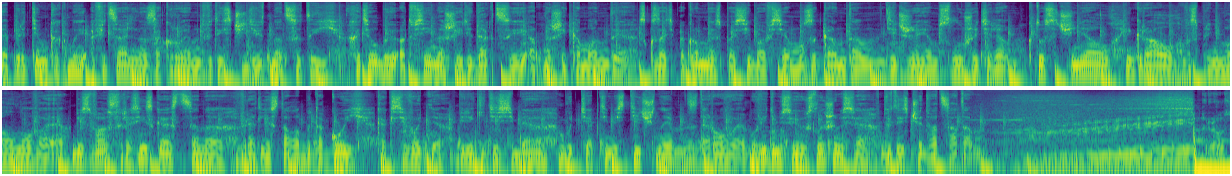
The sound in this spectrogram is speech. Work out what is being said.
Друзья, перед тем, как мы официально закроем 2019, хотел бы от всей нашей редакции, от нашей команды сказать огромное спасибо всем музыкантам, диджеям, слушателям, кто сочинял, играл, воспринимал новое. Без вас российская сцена вряд ли стала бы такой, как сегодня. Берегите себя, будьте оптимистичны, здоровы. Увидимся и услышимся в 2020.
